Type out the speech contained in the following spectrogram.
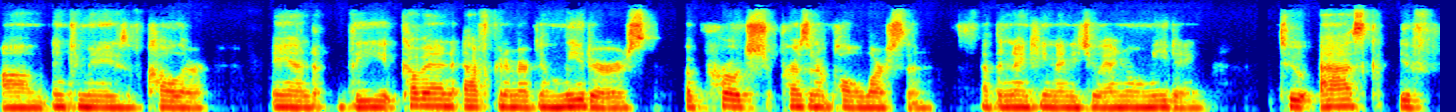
um, in communities of color. And the Covenant African American leaders approached President Paul Larson at the 1992 annual meeting to ask if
